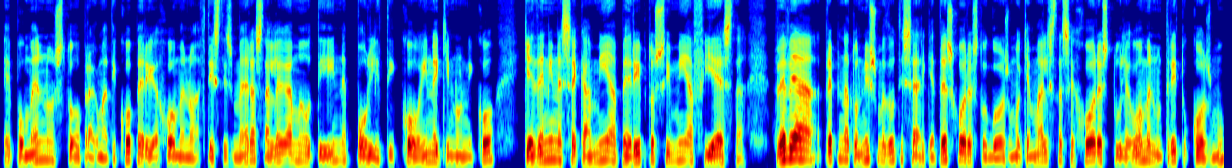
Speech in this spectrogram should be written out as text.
Επομένως το πραγματικό περιεχόμενο αυτής της μέρας θα λέγαμε ότι είναι πολιτικό, είναι κοινωνικό και δεν είναι σε καμία περίπτωση μία φιέστα. Βέβαια πρέπει να τονίσουμε εδώ ότι σε αρκετές χώρες στον κόσμο και μάλιστα σε χώρες του λεγόμενου τρίτου κόσμου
